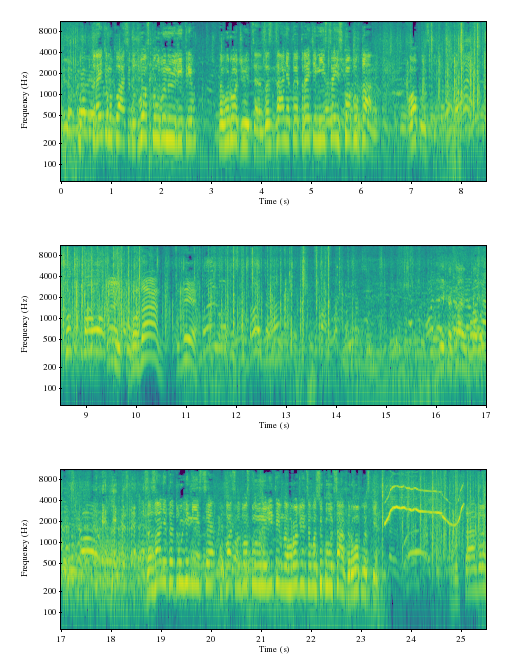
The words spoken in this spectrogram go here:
В третьому класі до 2,5 літрів нагороджується за зайняте третє місце Ісько Богдан. Оплески. Богдан, а? За зайняте друге місце у класі до 2,5 літрів нагороджується Власюк Олександр. Оплески. Олександр.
